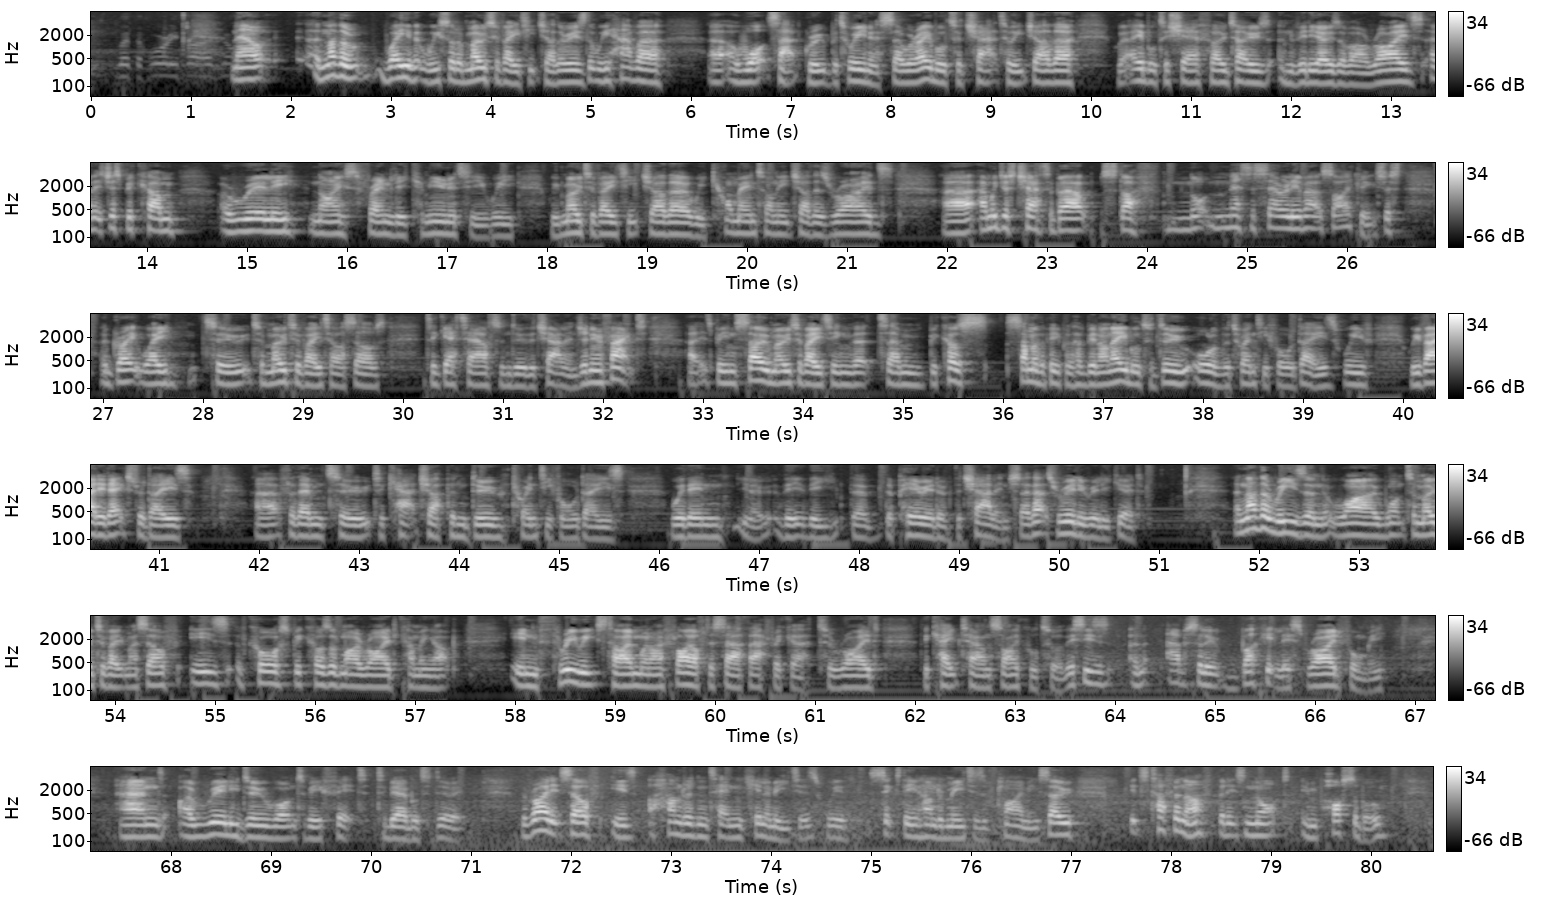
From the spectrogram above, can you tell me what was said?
Now, another way that we sort of motivate each other is that we have a, a WhatsApp group between us. So we're able to chat to each other, we're able to share photos and videos of our rides, and it's just become a really nice, friendly community. We, we motivate each other, we comment on each other's rides, uh, and we just chat about stuff not necessarily about cycling. It's just a great way to, to motivate ourselves to get out and do the challenge. And in fact, uh, it's been so motivating that um, because some of the people have been unable to do all of the 24 days, we've we've added extra days uh, for them to to catch up and do 24 days within you know the, the the the period of the challenge. So that's really really good. Another reason why I want to motivate myself is, of course, because of my ride coming up in three weeks' time when I fly off to South Africa to ride the Cape Town Cycle Tour. This is an absolute bucket list ride for me, and I really do want to be fit to be able to do it. The ride itself is 110 kilometers with 1600 meters of climbing, so it's tough enough, but it's not impossible.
